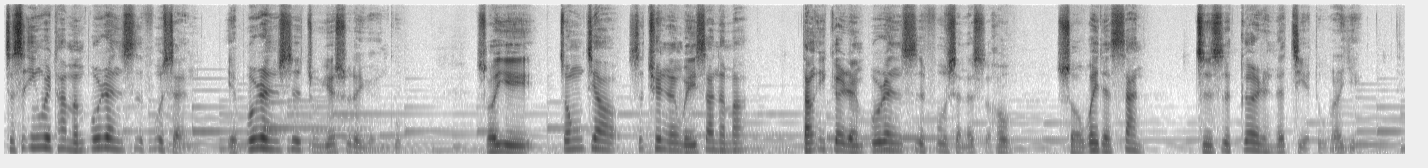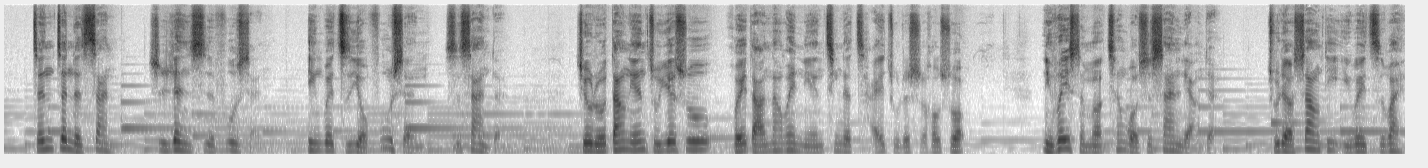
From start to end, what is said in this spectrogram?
只是因为他们不认识父神，也不认识主耶稣的缘故。所以，宗教是劝人为善的吗？当一个人不认识父神的时候，所谓的善，只是个人的解读而已。真正的善是认识父神，因为只有父神是善的。就如当年主耶稣回答那位年轻的财主的时候说：“你为什么称我是善良的？除了上帝一位之外，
